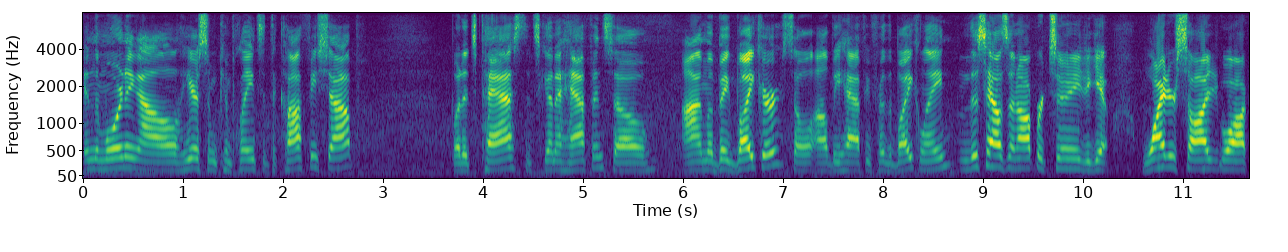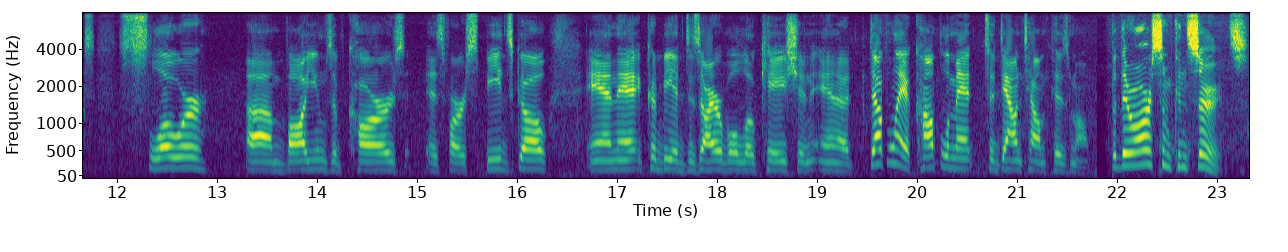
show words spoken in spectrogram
in the morning I'll hear some complaints at the coffee shop, but it's past, it's gonna happen, so I'm a big biker, so I'll be happy for the bike lane. This has an opportunity to get wider sidewalks, slower um, volumes of cars as far as speeds go, and it could be a desirable location and a, definitely a complement to downtown Pismo. But there are some concerns.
